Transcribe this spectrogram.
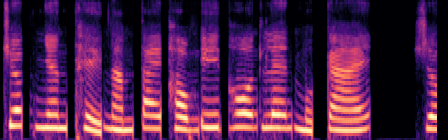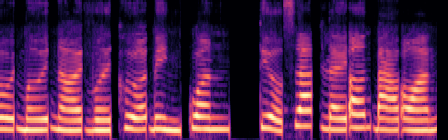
trước nhân thể nắm tay Hồng Y hôn lên một cái, rồi mới nói với hứa bình quân, tiểu giác lấy ơn báo oán,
